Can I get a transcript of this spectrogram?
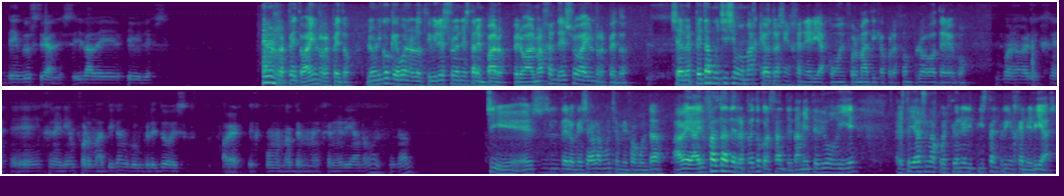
de industriales y la de civiles? Hay un respeto, hay un respeto. Lo único que, bueno, los civiles suelen estar en paro, pero al margen de eso hay un respeto. Se respeta muchísimo más que otras ingenierías, como informática, por ejemplo, o teleco. Bueno, a ver, eh, ingeniería informática en concreto es, a ver, es como no tener una ingeniería, ¿no? Al final. Sí, es de lo que se habla mucho en mi facultad. A ver, hay faltas de respeto constante. También te digo, Guille, esto ya es una cuestión elitista entre ingenierías.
